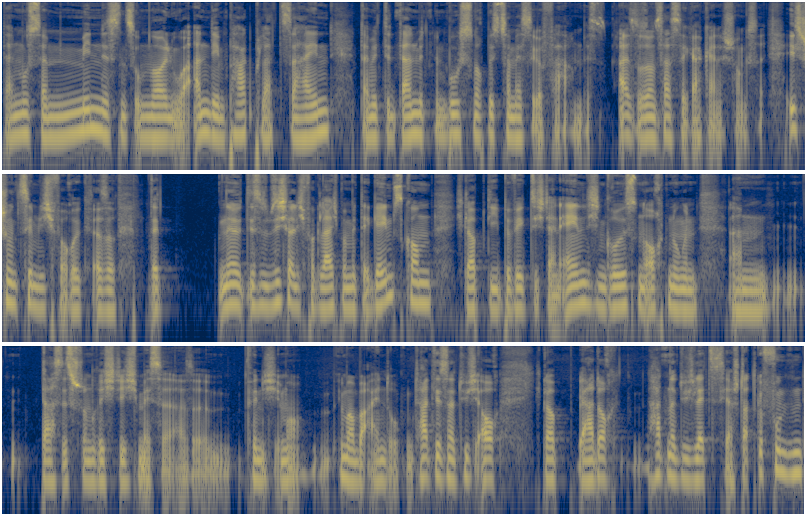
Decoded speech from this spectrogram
dann musst du mindestens um 9 Uhr an dem Parkplatz sein, damit du dann mit einem Bus noch bis zur Messe gefahren bist. Also sonst hast du gar keine Chance. Ist schon ziemlich verrückt. Also ne, ist sicherlich vergleichbar mit der Gamescom. Ich glaube, die bewegt sich da in ähnlichen Größenordnungen. Ähm, das ist schon richtig Messe. Also finde ich immer, immer beeindruckend. Hat jetzt natürlich auch, ich glaube, ja doch, hat natürlich letztes Jahr stattgefunden.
